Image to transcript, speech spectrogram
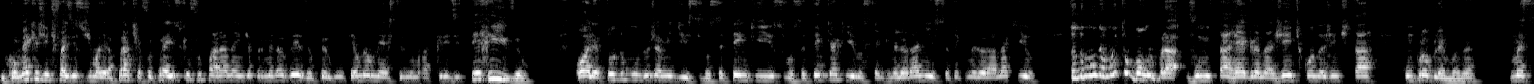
E como é que a gente faz isso de maneira prática? Foi para isso que eu fui parar na Índia a primeira vez. Eu perguntei ao meu mestre numa crise terrível Olha, todo mundo já me disse, você tem que isso, você tem que aquilo, você tem que melhorar nisso, você tem que melhorar naquilo. Todo mundo é muito bom para vomitar regra na gente quando a gente está com problema, né? Mas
